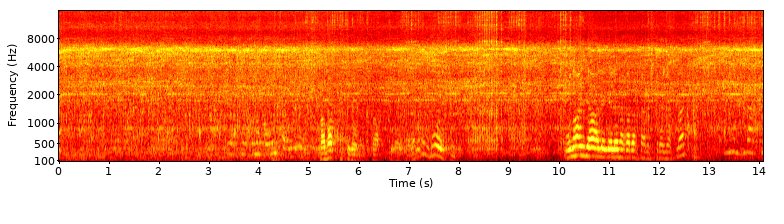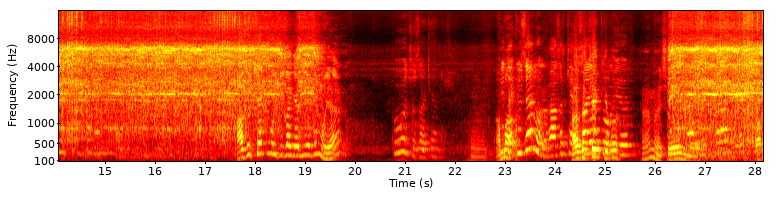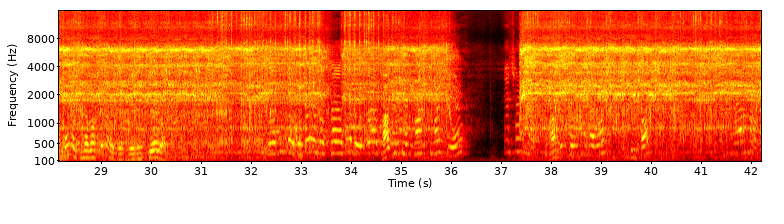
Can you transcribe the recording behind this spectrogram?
Tabak küçük olmuş. Tabak küçük olmuş. Ne olsun. Un hangi hale gelene kadar karıştıracaklar? Hazır kek mi ucuza geliyor bu mu ya? Bu ucuza gelir. Ama bir de güzel olur. Hazır kek hazır kek gibi oluyor. ama şey olmuyor. Baksana şuna baksana. Görüntüye bak. Hazır kek ki ya? Olmaz. Hazır kek ne kadar? Sultan? Olmaz.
